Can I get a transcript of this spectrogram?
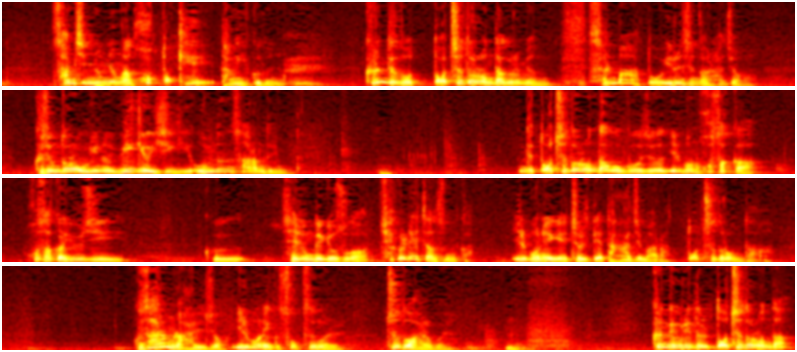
36년간 혹독해 당했거든요. 그런데도 또 쳐들어온다 그러면 설마 또 이런 생각을 하죠. 그 정도로 우리는 위기의식이 없는 사람들입니다. 근데 또 쳐들어온다고 그 저 일본 호사카, 호사카 유지 그 세종대 교수가 책을 냈지 않습니까? 일본에게 절대 당하지 마라. 또 쳐들어온다. 그 사람은 알죠. 일본의 그 속성을. 저도 알고요. 음. 그런데 우리들 또 쳐들어온다?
